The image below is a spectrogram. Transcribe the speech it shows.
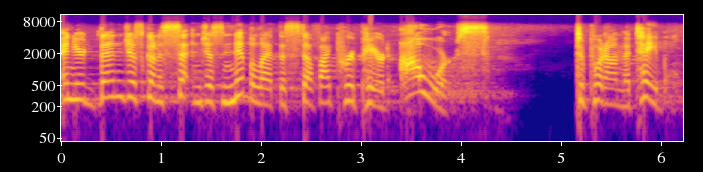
And you're then just going to sit and just nibble at the stuff I prepared hours to put on the table.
